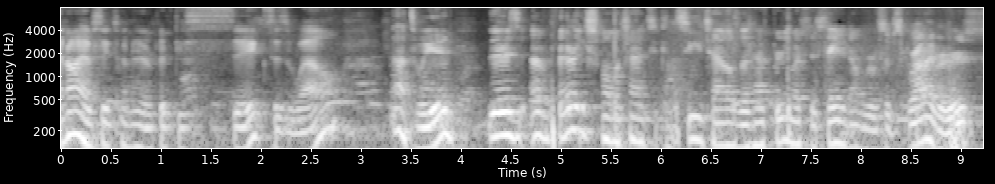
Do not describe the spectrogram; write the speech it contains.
and I have 656 as well? That's weird. There's a very small chance you can see channels that have pretty much the same number of subscribers.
